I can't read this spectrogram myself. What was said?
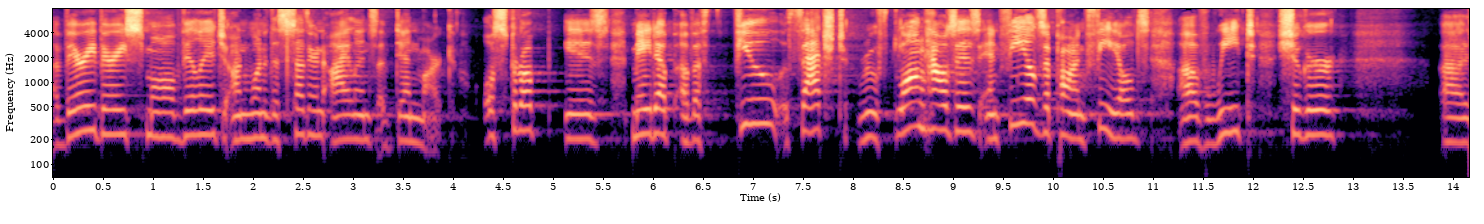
a very, very small village on one of the southern islands of Denmark. Ostrop is made up of a few thatched roofed longhouses and fields upon fields of wheat, sugar, uh,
